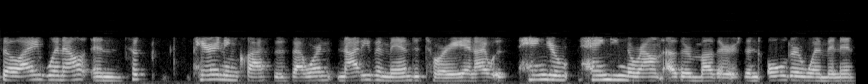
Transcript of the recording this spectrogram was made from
so I went out and took parenting classes that were not even mandatory and I was hanging hanging around other mothers and older women and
